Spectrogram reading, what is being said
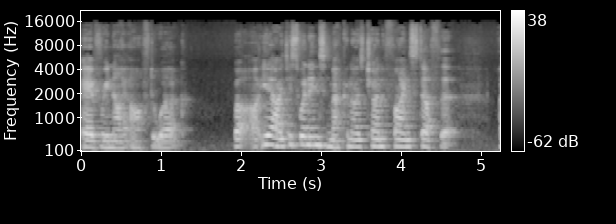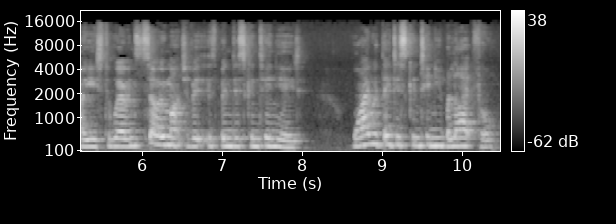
every night after work. But uh, yeah, I just went into Mac and I was trying to find stuff that I used to wear and so much of it has been discontinued. Why would they discontinue Belightful?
